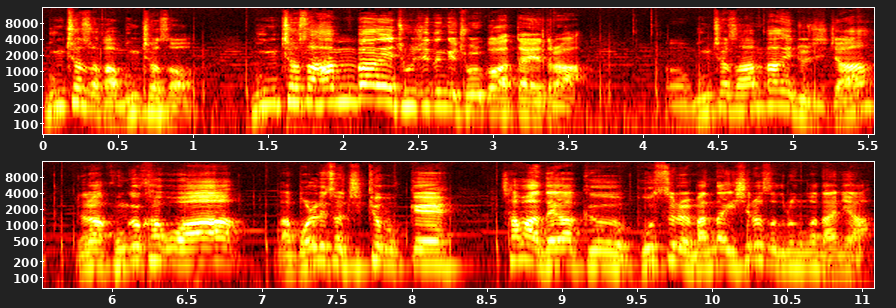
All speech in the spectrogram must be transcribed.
뭉쳐서 가, 뭉쳐서. 뭉쳐서 한 방에 조지는 게 좋을 것 같다, 얘들아. 어, 뭉쳐서 한 방에 조지자. 얘들아, 공격하고 와. 나 멀리서 지켜볼게. 차마 내가 그 보스를 만나기 싫어서 그런 건 아니야.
